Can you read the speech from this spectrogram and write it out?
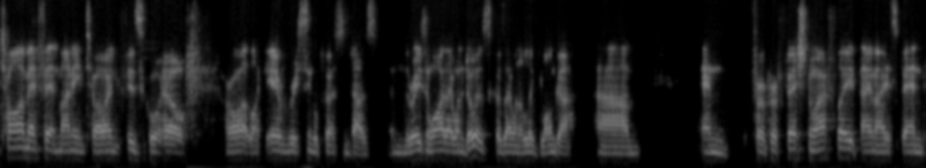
time, effort, and money into our own physical health, right? Like every single person does. And the reason why they want to do it is because they want to live longer. Um, and for a professional athlete, they may spend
